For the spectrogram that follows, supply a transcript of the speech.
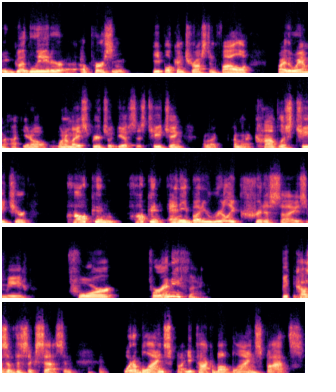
a good leader, a person people can trust and follow. By the way, I'm, uh, you know, one of my spiritual gifts is teaching. I'm, a, I'm an accomplished teacher. How can how can anybody really criticize me for for anything because of the success? And what a blind spot! You talk about blind spots.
